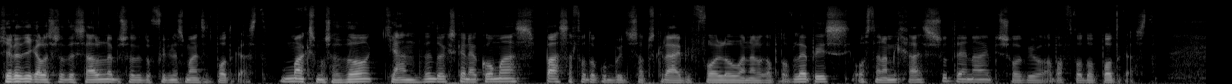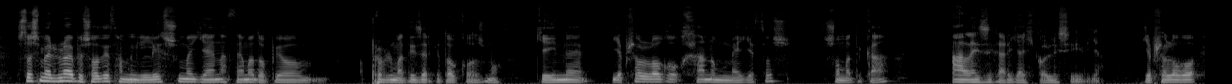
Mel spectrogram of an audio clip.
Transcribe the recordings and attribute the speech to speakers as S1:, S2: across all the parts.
S1: Χαίρετε και καλώς ήρθατε σε άλλο ένα επεισόδιο του Fitness Mindset Podcast. Μάξιμος εδώ και αν δεν το έχεις κάνει ακόμα, σπάς αυτό το κουμπί του subscribe ή follow ανάλογα που το βλέπεις, ώστε να μην χάσεις ούτε ένα επεισόδιο από αυτό το podcast. Στο σημερινό επεισόδιο θα μιλήσουμε για ένα θέμα το οποίο προβληματίζει αρκετό κόσμο και είναι για ποιο λόγο χάνω μέγεθος σωματικά, αλλά η ζυγαριά έχει κολλήσει η ίδια. Για ποιο λόγο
